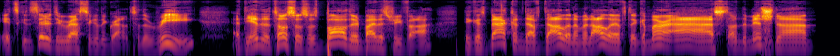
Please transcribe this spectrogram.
it's considered to be resting on the ground. So the ri at the end of the Tosfos was bothered by this riva because back on daf dalal amud aleph, the Gemara asked on the Mishnah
